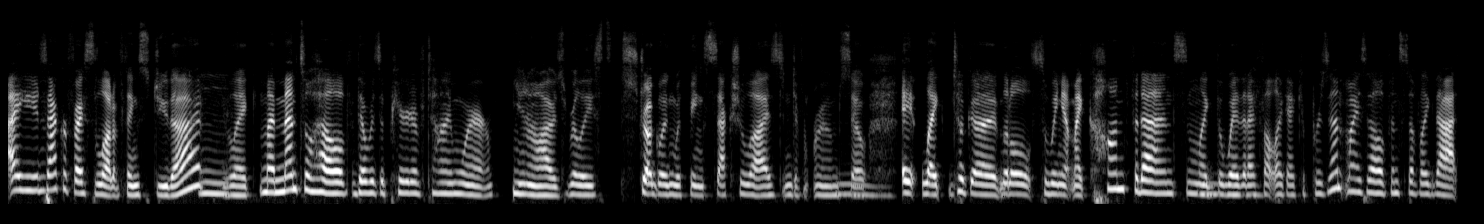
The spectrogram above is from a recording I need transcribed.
I sacrificed a lot of things to do that. Mm. Like my mental health, there was a period of time where, you know, I was really s- struggling with being sexualized in different rooms. So Mm. it like took a little swing at my confidence and like the way that I Mm. felt like I could present myself and stuff like that.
